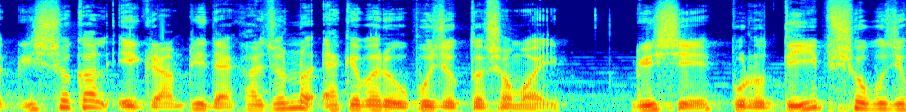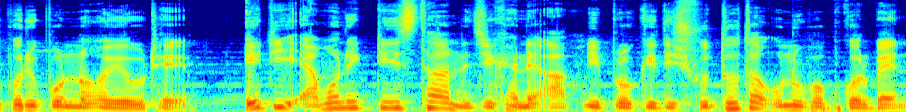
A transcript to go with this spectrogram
গ্রীষ্মকাল এই গ্রামটি দেখার জন্য একেবারে উপযুক্ত সময়। গ্রীষ্মে পুরো দ্বীপ সবুজে পরিপূর্ণ হয়ে ওঠে। এটি এমন একটি স্থান যেখানে আপনি প্রকৃতির শুদ্ধতা অনুভব করবেন।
